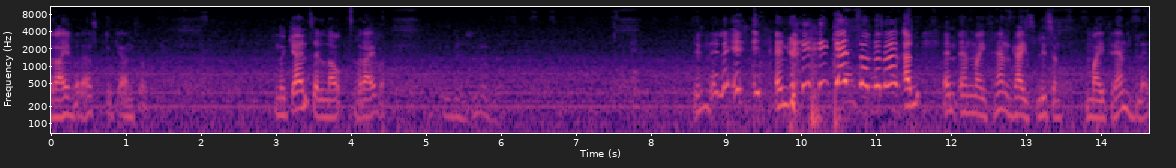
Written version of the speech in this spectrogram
Driver asked to cancel. No cancel now, driver. And, he canceled the drive. And, and, and my friend, guys, listen. My friend, bled.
